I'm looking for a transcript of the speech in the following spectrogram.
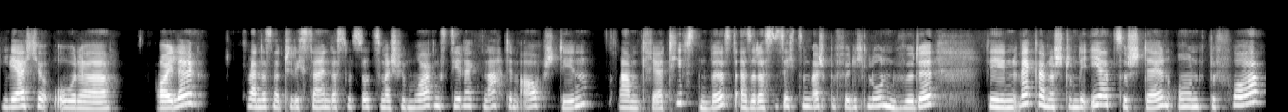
Lerche oder Eule, kann es natürlich sein, dass du so zum Beispiel morgens direkt nach dem Aufstehen am kreativsten bist, also dass es sich zum Beispiel für dich lohnen würde, den Wecker eine Stunde eher zu stellen und bevor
